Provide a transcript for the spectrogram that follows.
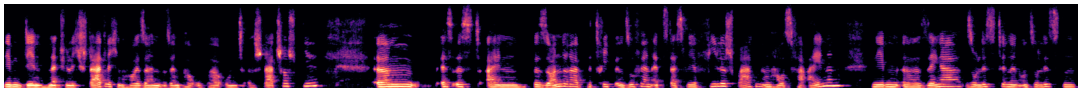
neben den natürlich staatlichen Häusern Semperoper und äh, Staatsschauspiel. Ähm, es ist ein besonderer Betrieb insofern, als dass wir viele Sparten im Haus vereinen. Neben äh, Sänger, Solistinnen und Solisten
